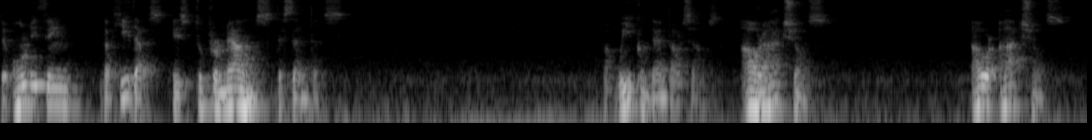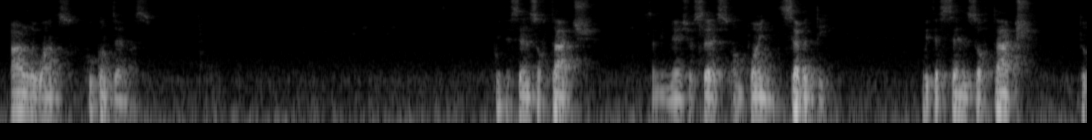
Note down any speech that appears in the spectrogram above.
the only thing that he does is to pronounce the sentence. But we condemned ourselves. Our actions, our actions are the ones who condemn us. With a sense of touch, St. Ignatius says on point 70, with a sense of touch to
